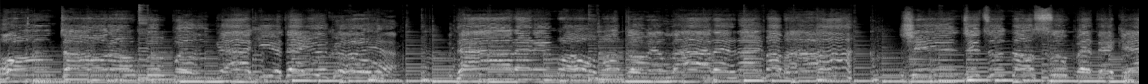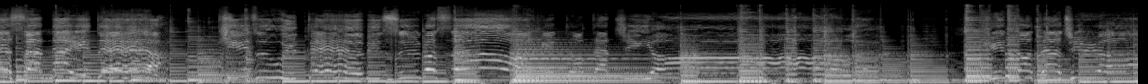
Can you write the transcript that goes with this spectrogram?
本当の部分が消えてゆく誰にも求められないまま真実のすべて消さないで。気づいて見過ごそう。人たちよ。人たちよ。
